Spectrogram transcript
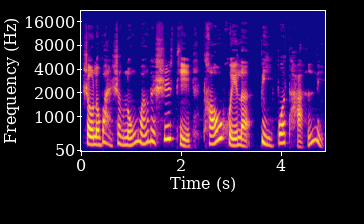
收了万圣龙王的尸体，逃回了碧波潭里。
